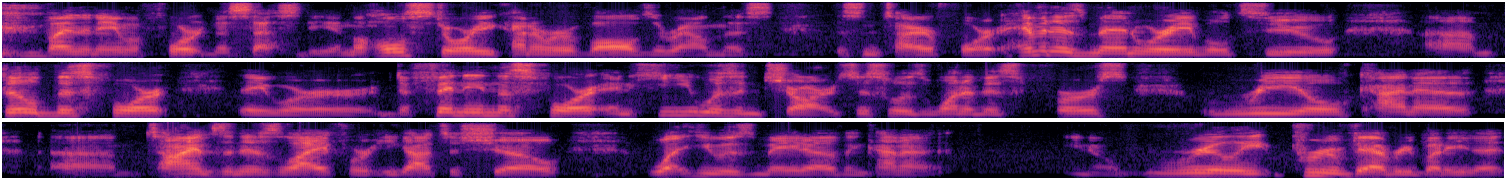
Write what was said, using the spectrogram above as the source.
by the name of Fort Necessity, and the whole story kind of revolves around this this entire fort. Him and his men were able to um, build this fort. They were defending this fort, and he was in charge. This was one of his first real kind of um, times in his life where he got to show what he was made of and kind of you know really prove to everybody that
